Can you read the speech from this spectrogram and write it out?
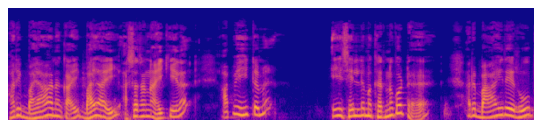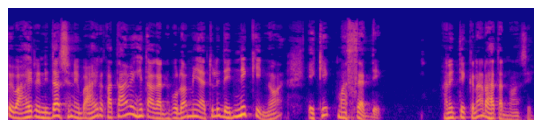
හරි භයානකයි, බයයි, අසරණයි කියලා අපේ හිතම ඒ සෙල්ලම කරනකොට අර බාහිරේ රූපේ, බාහිර නිදර්ශනේ, බාහිර කතාවෙන් හිතා ගන්න පුළුවන් මේ ඇතුලේ දෙන්නෙක් ඉන්නවා. එකෙක් මස්සැද්දෙක්. අනිත් එක්කන රහතන් වහන්සේ.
